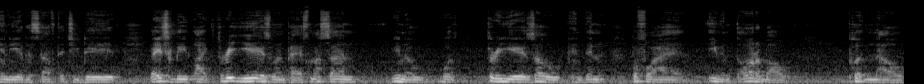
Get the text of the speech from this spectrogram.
any of the stuff that you did. Basically, like three years went past. My son, you know, was three years old, and then before I even thought about putting out,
